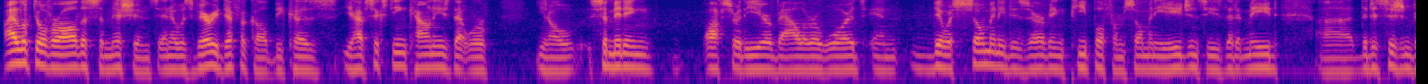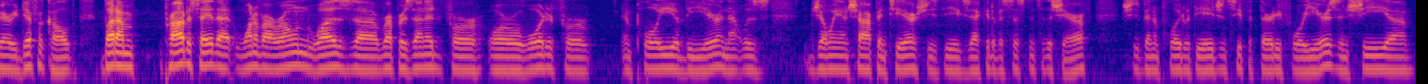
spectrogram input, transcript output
I looked over all the submissions, and it was very difficult because you have 16 counties that were, you know, submitting Officer of the Year Valor awards, and there were so many deserving people from so many agencies that it made uh, the decision very difficult. But I'm proud to say that one of our own was uh, represented for or awarded for Employee of the Year, and that was Joanne Charpentier. She's the executive assistant to the sheriff. She's been employed with the agency for 34 years, and she uh,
